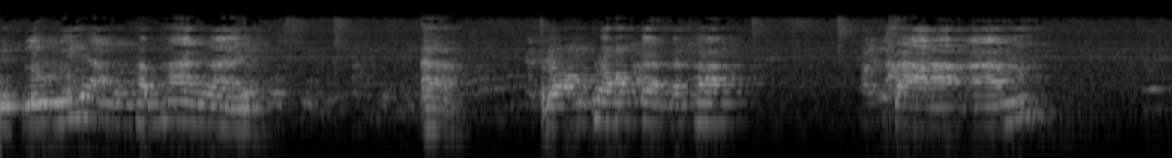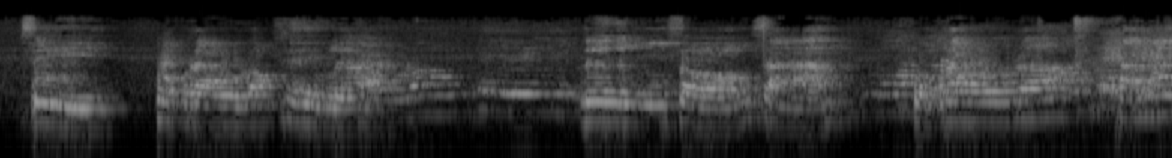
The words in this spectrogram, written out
รู้หรือยังทำท่าไง อะร้องพร้อมกันนะคะ สาม สี่ พวกเราร้องเพลงเลยค่ะ หนึ่ง สอง สาม พวกเราร้องทำท่า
